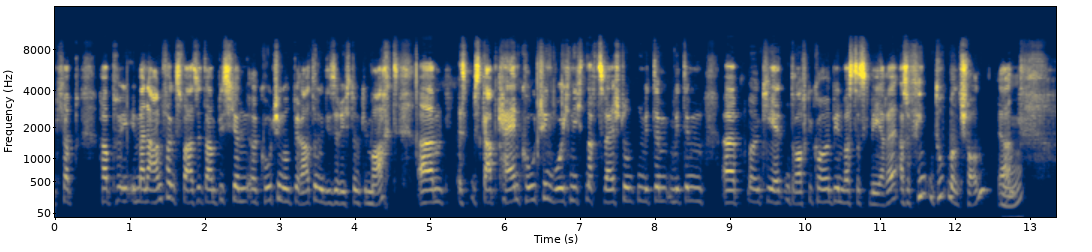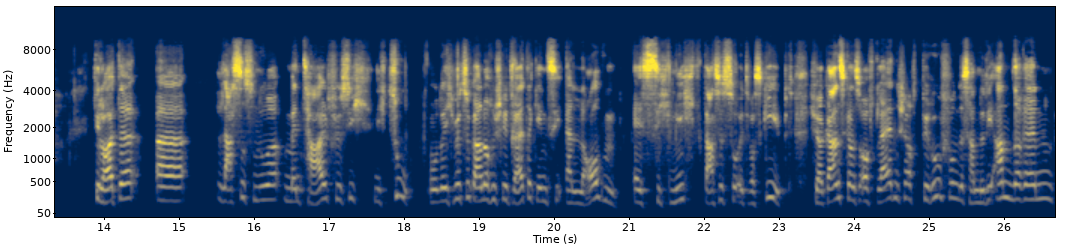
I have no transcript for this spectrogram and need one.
ich habe hab in meiner Anfangsphase da ein bisschen äh, Coaching und Beratung in diese Richtung gemacht, ähm, es, es, gab kein Coaching, wo ich nicht nach zwei Stunden mit dem, mit dem äh, Klienten draufgekommen bin, was das wäre, also finden tut man schon, ja, mhm. die Leute äh, lassen es nur mental für sich nicht zu. Oder ich würde sogar noch einen Schritt weiter gehen, sie erlauben es sich nicht, dass es so etwas gibt. Ich höre ganz, ganz oft Leidenschaft, Berufung, das haben nur die anderen,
